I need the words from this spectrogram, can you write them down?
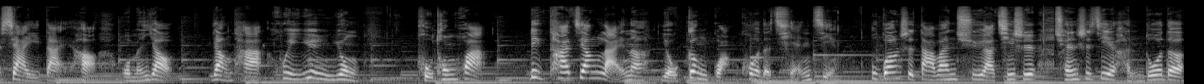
下一代哈，我们要让他会运用普通话，令他将来呢有更广阔的前景。不光是大湾区啊，其实全世界很多的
